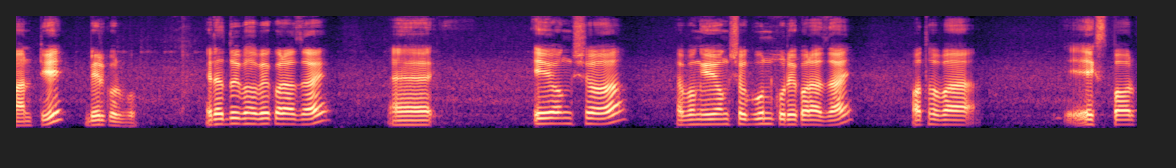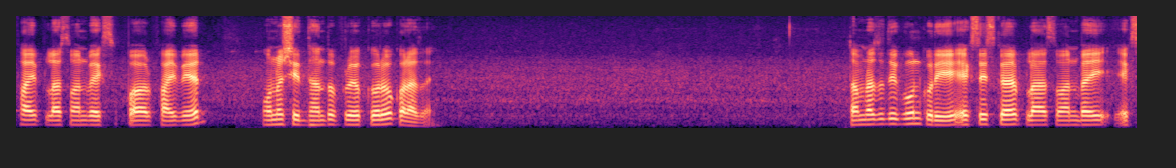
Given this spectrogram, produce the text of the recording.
মানটি বের করব। এটা দুইভাবে করা যায়। এই অংশ এবং এই অংশ গুণ করে করা যায় অথবা x power five plus one by x power ফাইভের অনুসিদ্ধান্ত প্রয়োগ করেও করা যায়। তো আমরা যদি গুণ করি x square plus one by x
